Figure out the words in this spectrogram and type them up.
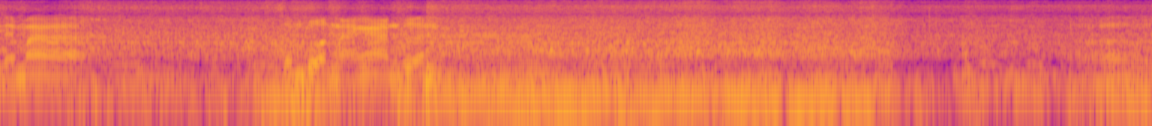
ได้มาสำรวจหนางานเพื่อนออ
